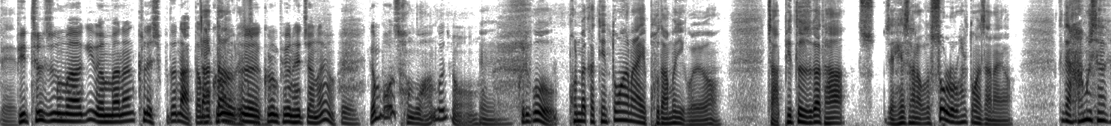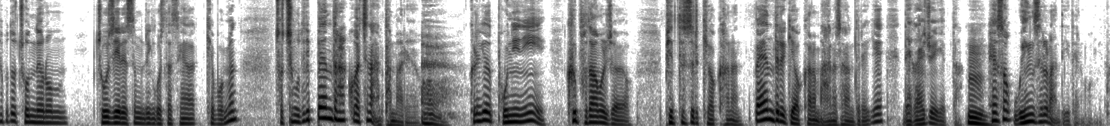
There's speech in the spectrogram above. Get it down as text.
네. 비틀즈 음악이 웬만한 클래식보다 낫다. 뭐 그런 그랬죠. 예, 그런 표현 했잖아요. 네. 그러니까 뭐 성공한 거죠. 예. 그리고 폴 맥카트니 또 하나의 부담은 이거예요. 자, 비틀즈가 다 수- 이제 해산하고 솔로로 활동하잖아요. 근데 아무리 생각해봐도 존 레논, 조지 해리슨, 링고 스타 생각해보면 저 친구들이 밴드를 할 것 같지는 않단 말이에요. 예. 그러니까 본인이 그 부담을 져요. 비틀스를 기억하는 밴드를 기억하는 많은 사람들에게 내가 해줘야겠다. 음. 해서 윙스를 만들게 되는 겁니다.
